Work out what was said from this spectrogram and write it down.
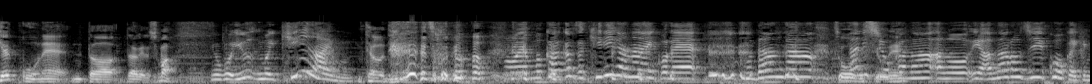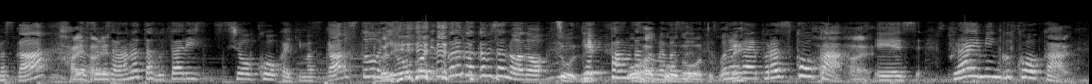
結構ね、ネタだけです。まあ、いやこれ言うもうキリないもん。そうね。もう川上さんキリがないこれ。もうだんだん、ね、何しようかなあのいやアナロジー効果いきますか？はい、はい、それからあなた二人称効果いきますか？ストーリー黄金率これ川上さんのあの、ね、鉄板だと思います。ね、お願いプラス効果、はいはい、えー、プライミング効果。はい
